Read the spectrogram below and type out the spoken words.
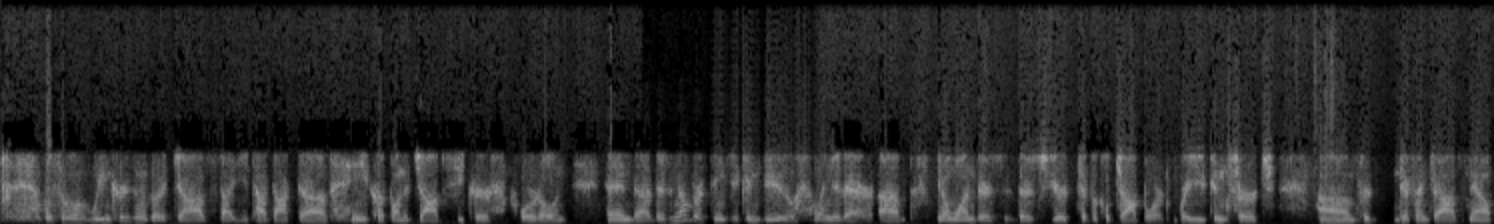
Well, so we encourage them to go to jobs.utah.gov and you click on the job seeker portal and and uh, there's a number of things you can do when you're there. Um, you know, one there's there's your typical job board where you can search um, for different jobs. Now,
